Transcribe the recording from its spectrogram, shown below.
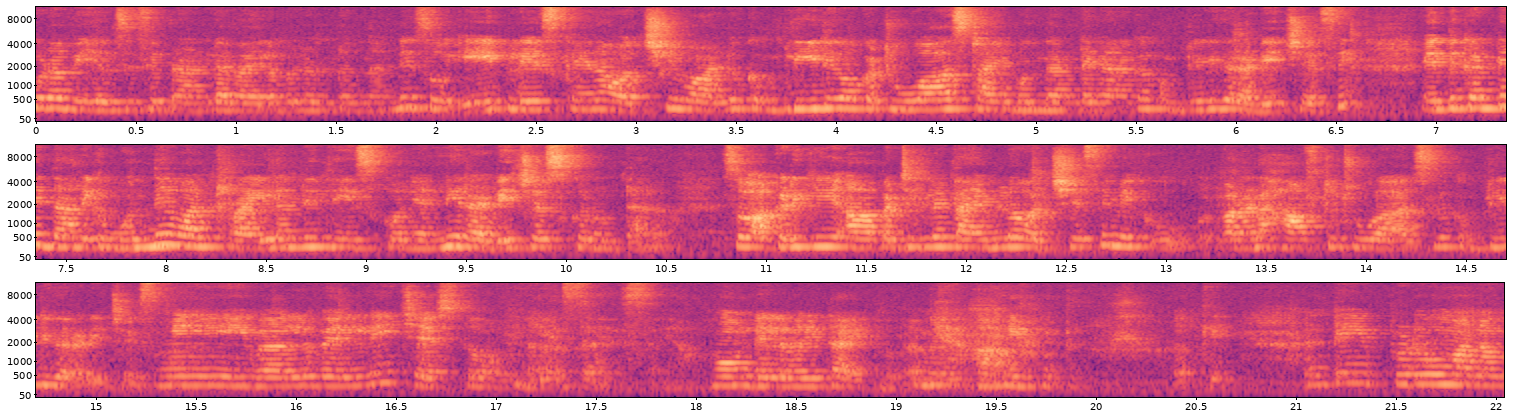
కూడా విఎల్సిసి బ్రాండ్లో అవైలబుల్ ఉంటుందండి. సో ఏ ప్లేస్కైనా వచ్చి వాళ్ళు కంప్లీట్గా ఒక టూ అవర్స్ టైం ఉందంటే కనుక కంప్లీట్గా రెడీ చేసి ఎందుకంటే దానికి ముందే వాళ్ళు ట్రైల్ అన్ని తీసుకొని అన్ని రెడీ చేసుకొని ఉంటారు. సో అక్కడికి ఆ పర్టికులర్ టైంలో వచ్చేసి మీకు one and half to two అవర్స్లో కంప్లీట్గా రెడీ చేసి మీ వాళ్ళు వెళ్ళి చేస్తూ ఉంటారు. హోమ్ డెలివరీ టైప్. ఓకే అంటే ఇప్పుడు మనం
